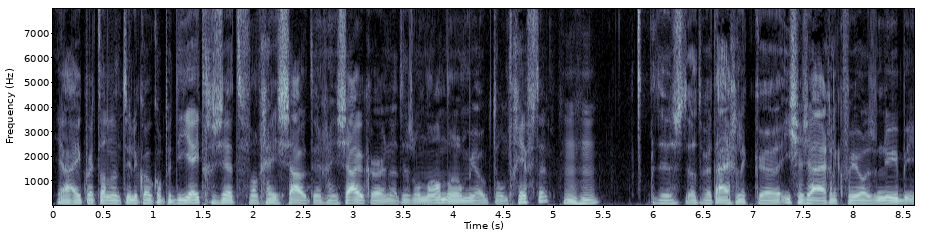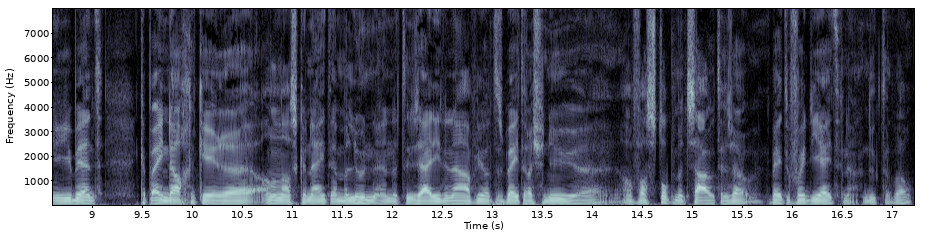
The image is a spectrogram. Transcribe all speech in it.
ja, ik werd dan natuurlijk ook op het dieet gezet van geen zout en geen suiker. En dat is onder andere om je ook te ontgiften. Mhm. Dus dat werd eigenlijk, eh Isha zei eigenlijk van, joh, als nu je bent, ik heb één dag een keer eh, ananas kunnen eten en meloen. En toen zei hij daarna van, joh, het is beter als je nu eh, alvast stopt met zout en zo. Beter voor je dieet. Nou, dan doe ik dat wel.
